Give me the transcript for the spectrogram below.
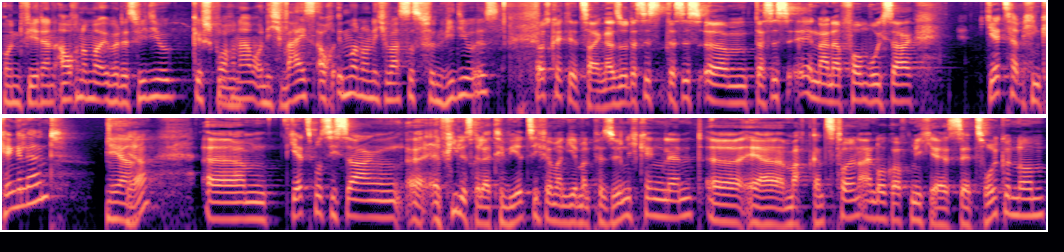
und wir dann auch noch mal über das Video gesprochen Mhm. haben. Und ich weiß auch immer noch nicht, was es für ein Video ist. Das kann ich dir zeigen. Also das ist, das ist, ähm, das ist in einer Form, wo ich sage, jetzt habe ich ihn kennengelernt. Ja. Ähm, jetzt muss ich sagen, äh, vieles relativiert sich, wenn man jemanden persönlich kennenlernt. Äh, er macht ganz tollen Eindruck auf mich. Er ist sehr zurückgenommen.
